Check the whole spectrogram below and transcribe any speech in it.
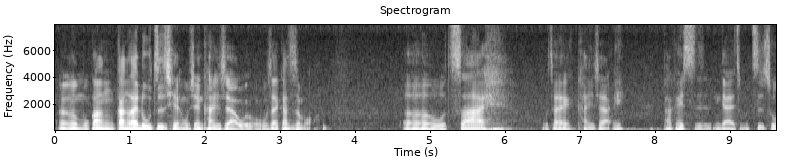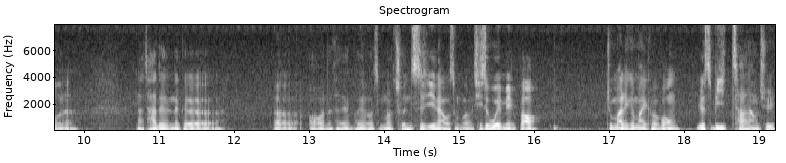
呃，我刚刚在录之前，我先看一下我我在干什么。呃，我在，我在看一下，哎，Podcast 应该怎么制作呢？那他的那个，呃，哦，那可能会有什么唇齿音啊或什么，其实我也没包。就买了一个麦克风，USB 插上去，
